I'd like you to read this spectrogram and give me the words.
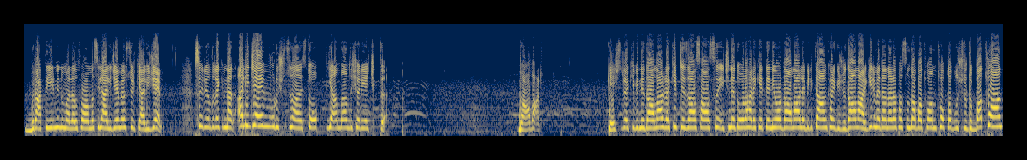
Bıraktı 20 numaralı formasıyla Ali Cem Öztürk. Ali Cem sıyrıldı rakibinden. Ali Cem vuruşuna stop yandan dışarıya çıktı. Dağlar Geçti rakibini Dağlar. Rakip ceza sahası içine doğru hareketleniyor. Dağlar'la birlikte Ankara gücü. Dağlar girmeden ara pasında Batuhan'ı topla buluşturdu. Batuhan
